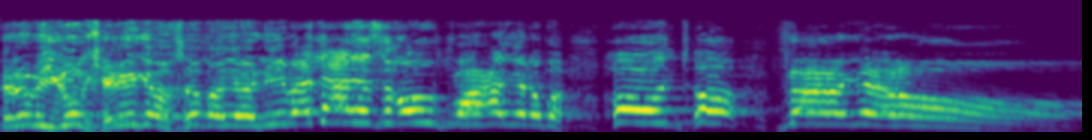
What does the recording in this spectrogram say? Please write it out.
여러분 이건 계획이 없었거든요. 리바지 안에서 공방 여러분 헌터 방요.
